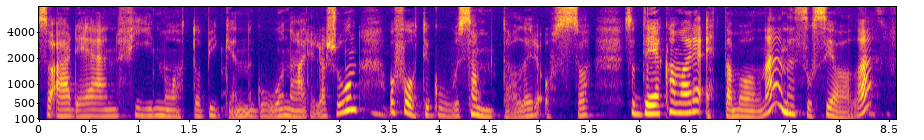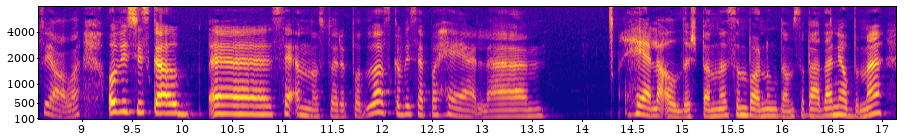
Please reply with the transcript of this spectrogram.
så er det en fin måte å bygge en god og nær relasjon og få til gode samtaler også. Så det kan være ett av målene, det sosiale. Det sosiale. Og hvis vi skal eh, se enda større på det, da, skal vi se på hele, hele aldersspennet som barne- og ungdomsarbeideren jobber med,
